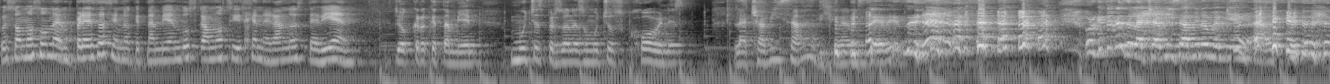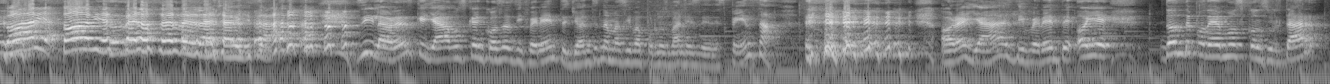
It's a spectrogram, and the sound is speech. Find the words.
pues somos una empresa, sino que también buscamos ir generando este bien. Yo creo que también muchas personas o muchos jóvenes, la chaviza, dijeran ustedes. Porque tú eres de la chaviza, a mí no me mientas. todavía, todavía espero ser de la chaviza. sí, la verdad es que ya buscan cosas diferentes. Yo antes nada más iba por los vales de despensa. Ahora ya es diferente. Oye, ¿dónde podemos consultar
